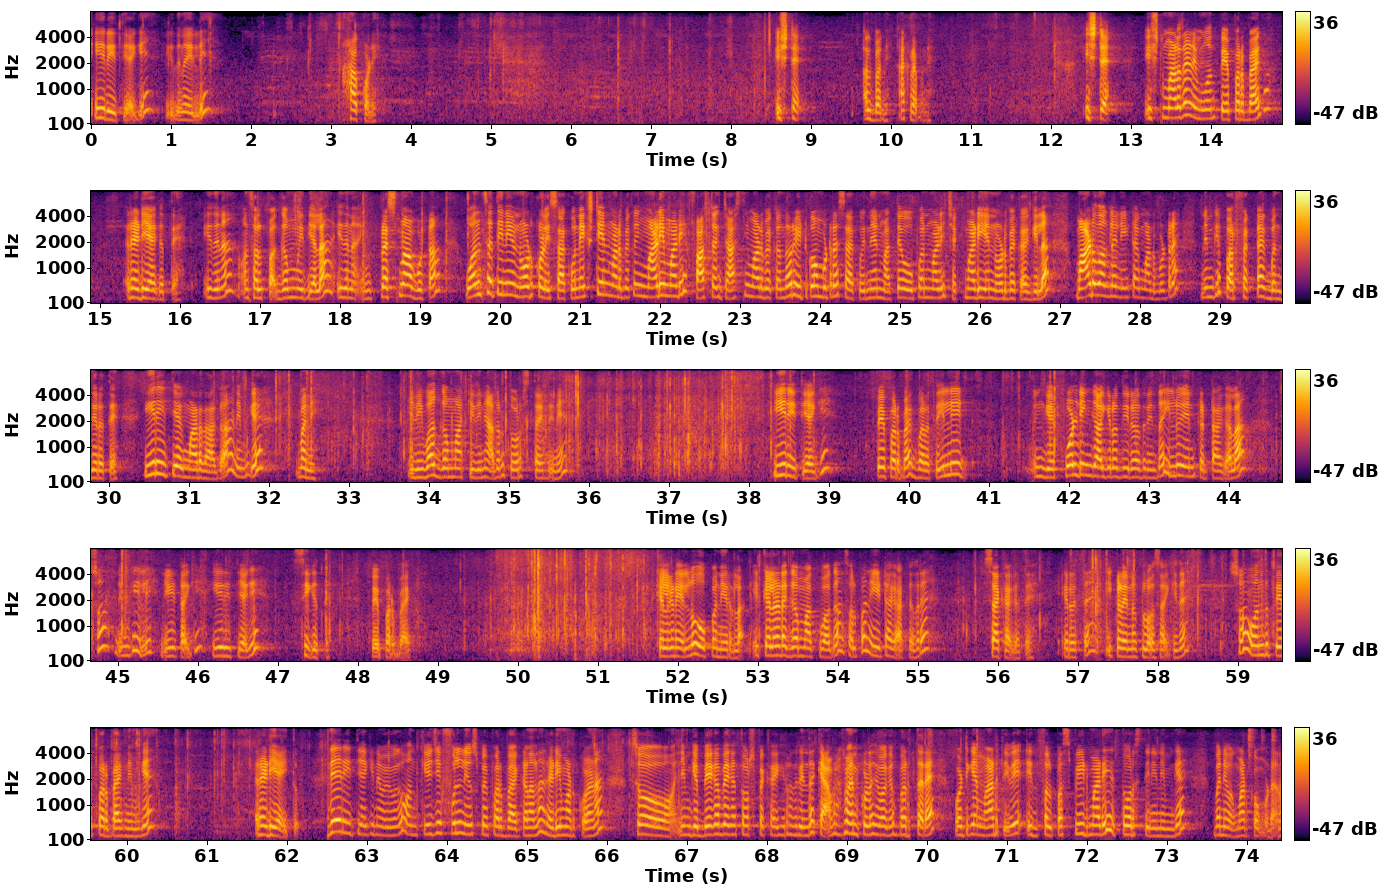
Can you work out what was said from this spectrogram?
ಈ ರೀತಿಯಾಗಿ ಇದನ್ನು ಇಲ್ಲಿ ಹಾಕ್ಕೊಳ್ಳಿ ಇಷ್ಟೇ. ಅಲ್ಲಿ ಬನ್ನಿ, ಆ ಕಡೆ ಬನ್ನಿ. ಇಷ್ಟೇ. ಇಷ್ಟು ಮಾಡಿದ್ರೆ ನಿಮಗೊಂದು ಪೇಪರ್ ಬ್ಯಾಗ್ ರೆಡಿ ಆಗುತ್ತೆ. ಇದನ್ನು ಒಂದು ಸ್ವಲ್ಪ ಗಮ್ ಇದೆಯಲ್ಲ, ಇದನ್ನು ಹಿಂಗೆ ಪ್ರೆಸ್ ಮಾಡಿಬಿಟ್ಟು ಒಂದು ಸತಿ ನೀವು ನೋಡ್ಕೊಳ್ಳಿ ಸಾಕು. ನೆಕ್ಸ್ಟ್ ಏನು ಮಾಡಬೇಕು? ಹಿಂಗೆ ಮಾಡಿ ಮಾಡಿ ಫಾಸ್ಟಾಗಿ ಜಾಸ್ತಿ ಮಾಡ್ಬೇಕಂದವ್ರು ಇಟ್ಕೊಂಬಿಟ್ರೆ ಸಾಕು. ಇನ್ನೇನು ಮತ್ತೆ ಓಪನ್ ಮಾಡಿ ಚೆಕ್ ಮಾಡಿ ಏನು ನೋಡಬೇಕಾಗಿಲ್ಲ. ಮಾಡುವಾಗಲೇ ನೀಟಾಗಿ ಮಾಡಿಬಿಟ್ರೆ ನಿಮಗೆ ಪರ್ಫೆಕ್ಟಾಗಿ ಬಂದಿರುತ್ತೆ. ಈ ರೀತಿಯಾಗಿ ಮಾಡಿದಾಗ ನಿಮಗೆ ಬನ್ನಿ. ಇದು ಇವಾಗ ಗಮ್ ಹಾಕಿದ್ದೀನಿ ಆದರೂ ತೋರಿಸ್ತಾ ಇದ್ದೀನಿ. ಈ ರೀತಿಯಾಗಿ ಪೇಪರ್ ಬ್ಯಾಗ್ ಬರುತ್ತೆ. ಇಲ್ಲಿ ಹಿಂಗೆ ಫೋಲ್ಡಿಂಗ್ ಆಗಿರೋದು ಇರೋದ್ರಿಂದ ಇಲ್ಲೂ ಏನು ಕಟ್ಟಾಗಲ್ಲ ಸೊ ನಿಮಗೆ ಇಲ್ಲಿ ನೀಟಾಗಿ ಈ ರೀತಿಯಾಗಿ ಸಿಗುತ್ತೆ ಪೇಪರ್ ಬ್ಯಾಗ್ ಕೆಳಗಡೆ ಎಲ್ಲೂ ಓಪನ್ ಇರಲ್ಲ. ಈ ಕೆಳಗಡೆ ಗಮ್ ಹಾಕುವಾಗ ಸ್ವಲ್ಪ ನೀಟಾಗಿ ಹಾಕಿದ್ರೆ ಸಾಕಾಗತ್ತೆ, ಇರುತ್ತೆ. ಈ ಕಡೆಯೂ ಕ್ಲೋಸ್ ಆಗಿದೆ. ಸೊ ಒಂದು ಪೇಪರ್ ಬ್ಯಾಗ್ ನಿಮಗೆ ರೆಡಿ ಆಯಿತು. ಇದೇ ರೀತಿಯಾಗಿ ನಾವು ಇವಾಗ ಒಂದು K G full news paper ಬ್ಯಾಗ್ಗಳನ್ನು ready ಮಾಡ್ಕೊಳ್ಳೋಣ. ಸೊ ನಿಮಗೆ ಬೇಗ ಬೇಗ ತೋರಿಸ್ಬೇಕಾಗಿರೋದ್ರಿಂದ ಕ್ಯಾಮ್ರಾಮ್ಯಾನ್ ಕೂಡ ಇವಾಗ ಬರ್ತಾರೆ. ಒಟ್ಟಿಗೆ ಮಾಡ್ತೀವಿ. ಇದು ಸ್ವಲ್ಪ ಸ್ಪೀಡ್ ಮಾಡಿ ತೋರಿಸ್ತೀನಿ ನಿಮಗೆ. ಬನ್ನಿ ಇವಾಗ ಮಾಡ್ಕೊಂಬಿಡೋಣ.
